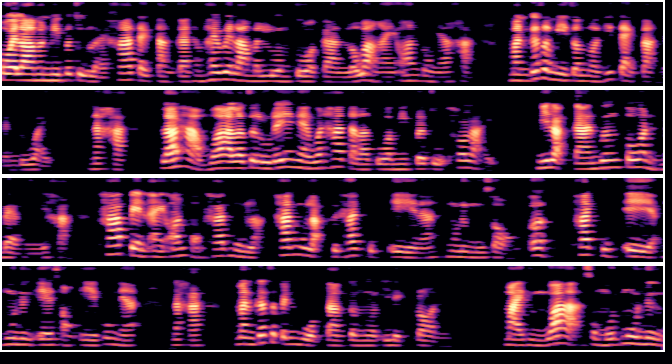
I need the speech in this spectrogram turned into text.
อเวลามันมีประจุหลายค่าแตกต่างกันทำให้เวลามันรวมตัวกัน ระหว่างไอออนตรงนี้ค่ะ มันก็จะมีจำนวนที่แตกต่างกันด้วยนะคะ แล้วถามว่าเราจะรู้ได้ยังไงว่าธาตุแต่ละตัวมีประจุเท่าไหร่ มีหลักการเบื้องต้นแบบนี้ค่ะ ถ้าเป็นไอออนของธาตุมูลหลัก ธาตุมูลหลักคือธาตุกลุ่ม A นะมูลหนึ่งมูลสองเออธาตุกลุ่ม A อะมูลหนึ่ง A สอง A พวกเนี้ยนะคะ มันก็จะเป็นบวกตามจำนวนอิเล็กตรอน หมายถึงว่าสมมุติมูลหนึ่ง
